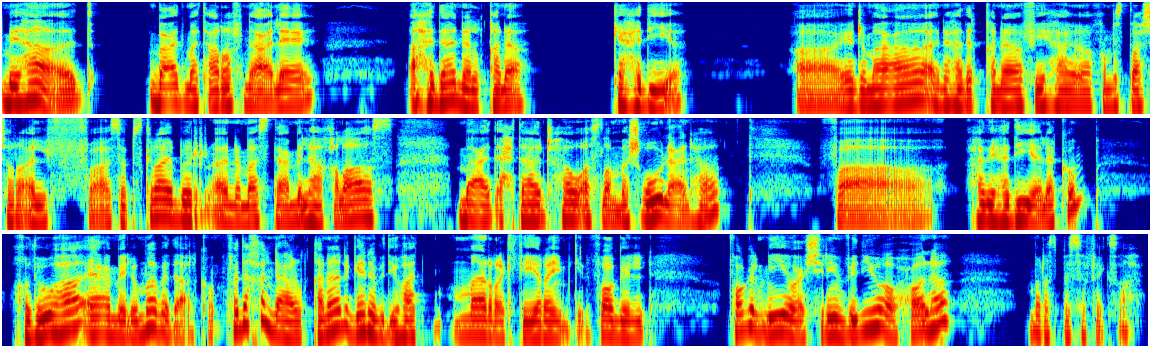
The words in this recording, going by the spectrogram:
مهاد بعد ما تعرفنا عليه أهدانا القناة كهدية. آه يا جماعة أنا هذه القناة فيها 15 ألف سبسكرايبر أنا ما أستعملها خلاص ما عاد أحتاجها وأصلا مشغول عنها. فهذه هدية لكم خذوها اعملوا ما بدالكم فدخلنا على القناة لقينا فيديوهات مرة كثيرة يمكن فوق ال فوق ال 120 فيديو أو حولها. مرة سبيسيفيك صح؟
